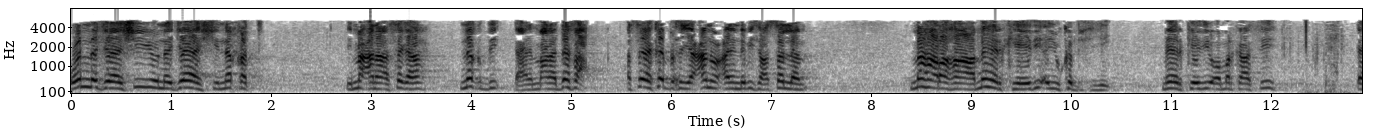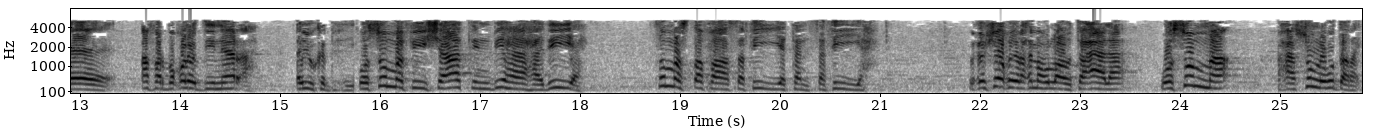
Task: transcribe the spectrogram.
wالnajaashiyu najaashi naqad bimacnaa asaga naqdi yani bmanaa dafac asaga ka bixiya canhu can الnabi sal slam maharahaa meherkeedii ayuu ka bixiyey meherkeedii oo markaasi afar boqoloo dinaar ah ayuu ka bixiyey wa suma fii shaatin biha hadiya uma اstafaa safiyatan safiya wuxuu sheekhu yihi raximah اllahu tacaala wa suma waxaa sun lagu daray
